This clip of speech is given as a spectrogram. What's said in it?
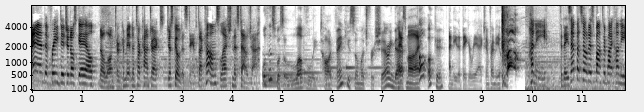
and a free digital scale. No long-term commitments or contracts. Just go to stamps.com slash nostalgia. Well, this was a lovely talk. Thank you so much for sharing that. There's more. Oh, okay. I need a bigger reaction from you. Honey. Today's episode is sponsored by Honey,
